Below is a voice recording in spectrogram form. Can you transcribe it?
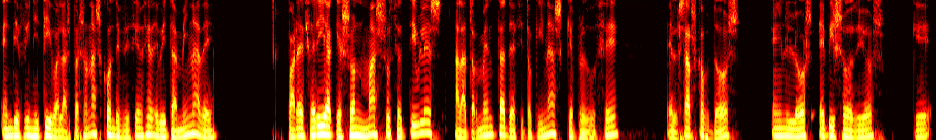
En definitiva, las personas con deficiencia de vitamina D parecería que son más susceptibles a la tormenta de citoquinas que produce el SARS-CoV-2 en los episodios que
